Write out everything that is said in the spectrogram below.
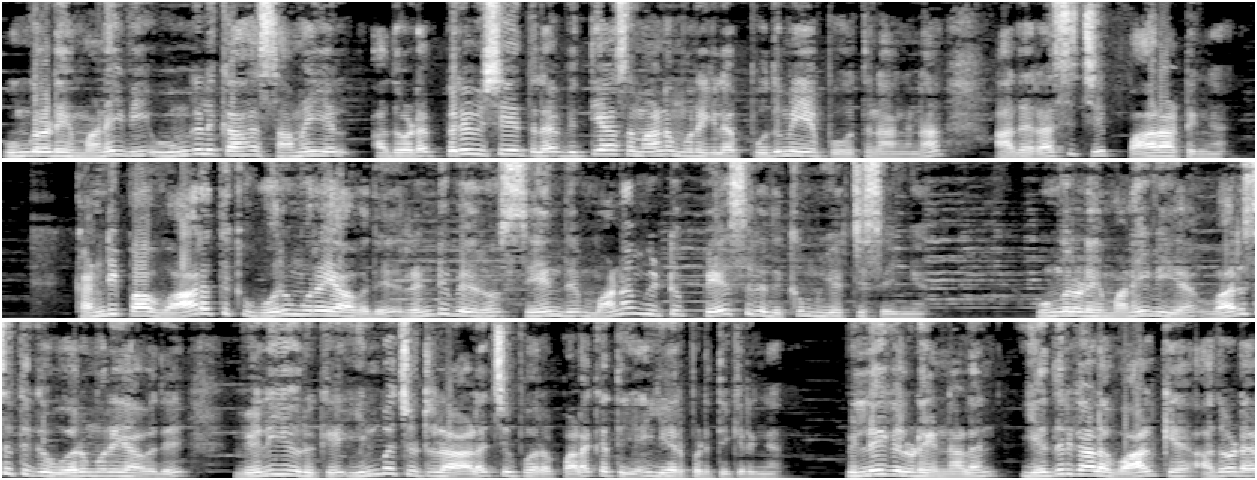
உங்களுடைய மனைவி உங்களுக்காக சமையல் அதோட பிற விஷயத்துல வித்தியாசமான முறையில புதுமையை புகுத்துனாங்கன்னா அதை ரசிச்சு பாராட்டுங்க. கண்டிப்பா வாரத்துக்கு ஒரு முறையாவது ரெண்டு பேரும் சேர்ந்து மனம் விட்டு பேசுறதுக்கு முயற்சி செய்யுங்க. உங்களுடைய மனைவிய வருஷத்துக்கு ஒரு முறையாவது வெளியூருக்கு இன்ப சுற்றுலா அழைச்சி போற பழக்கத்தையும் ஏற்படுத்திக்கிறங்க. பிள்ளைகளுடைய நலன் எதிர்கால வாழ்க்கை அதோட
